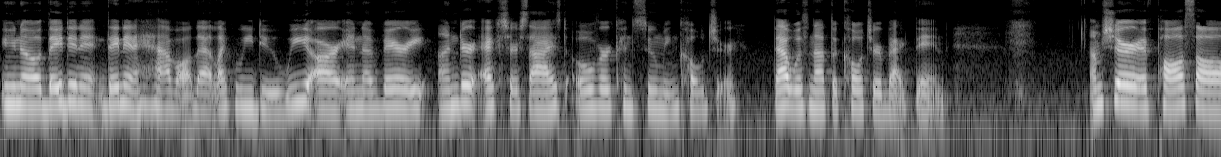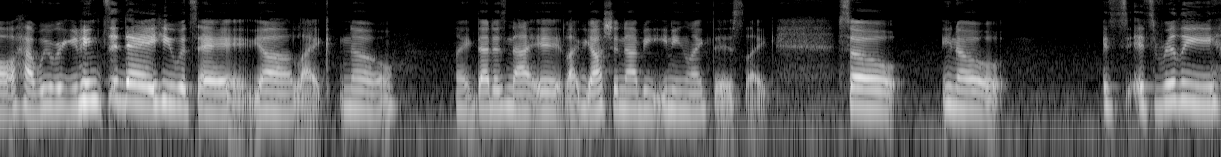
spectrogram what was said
You know, they didn't they didn't have all that like we do. We are in a very under exercised, over consuming culture. That was not the culture back then I'm sure if Paul saw how we were eating today, he would say, y'all, like, no, like, that is not it. Like, y'all should not be eating like this. Like, so, you know, it's, it's really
